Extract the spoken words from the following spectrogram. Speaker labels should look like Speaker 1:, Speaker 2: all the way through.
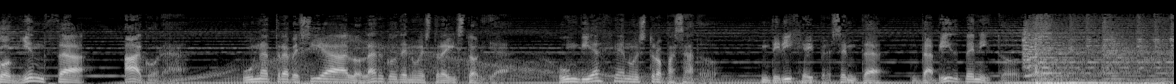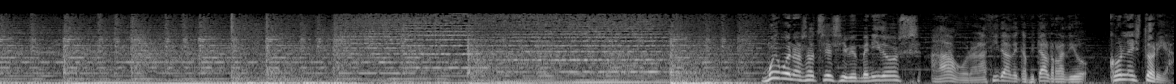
Speaker 1: Comienza Ágora, una travesía a lo largo de nuestra historia, un viaje a nuestro pasado. Dirige y presenta David Benito.
Speaker 2: Muy buenas noches y bienvenidos a Ágora, la cita de Capital Radio, con la historia.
